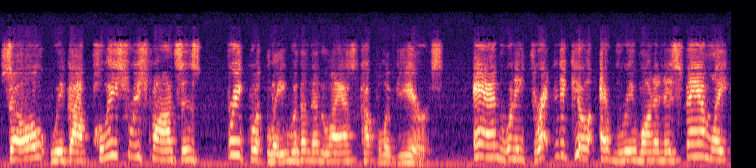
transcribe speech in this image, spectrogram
So we've got police responses frequently within the last couple of years. And when he threatened to kill everyone in his family,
